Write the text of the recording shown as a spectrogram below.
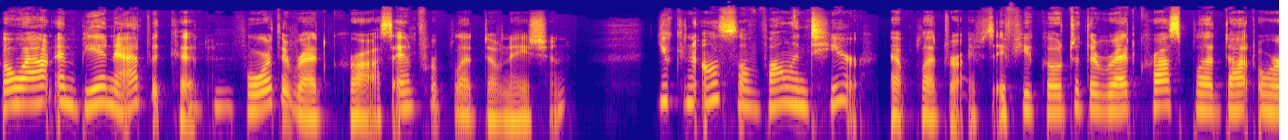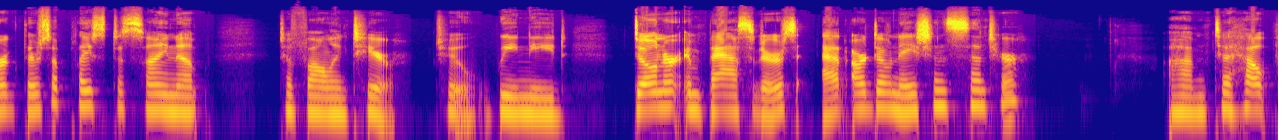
Go out and be an advocate mm-hmm. for the Red Cross and for blood donation. You can also volunteer at blood drives. If you go to the redcrossblood.org, there's a place to sign up to volunteer too. We need donor ambassadors at our donation center um, to help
